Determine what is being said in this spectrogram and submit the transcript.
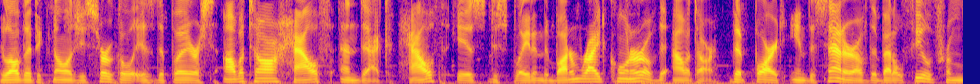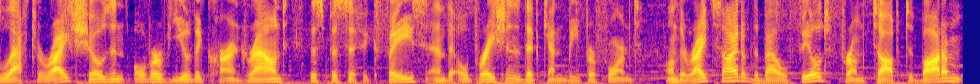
Below the technology circle is the player's avatar, health, and deck. Health is displayed in the bottom right corner of the avatar. The part in the center of the battlefield from left to right shows an overview of the current round, the specific phase, and the operations that can be performed. On the right side of the battlefield, from top to bottom,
